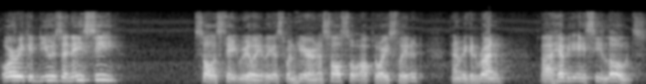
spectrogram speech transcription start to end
Or we could use an AC solid state relay, like this one here, and it's also opto-isolated, and we could run uh, heavy AC loads.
